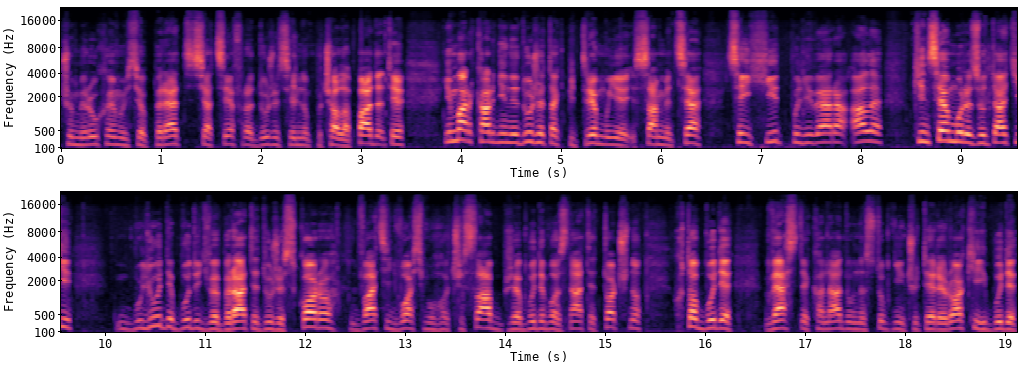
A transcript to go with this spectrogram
що ми рухаємося вперед, ця цифра дуже сильно почала падати. І Марк Карні не дуже так підтримує саме це, цей хід Полівера, але в кінцевому результаті люди будуть вибирати дуже скоро, 28 числа, вже будемо знати точно, хто буде вести Канаду в наступні 4 роки і буде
